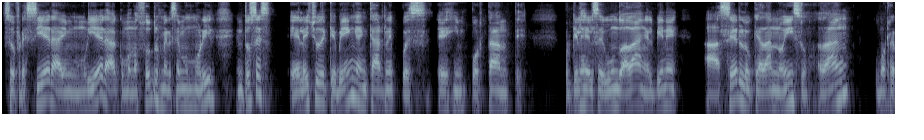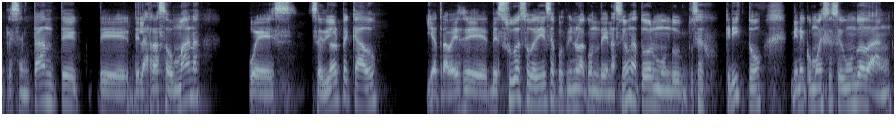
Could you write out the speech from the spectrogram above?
se ofreciera y muriera como nosotros merecemos morir. Entonces, el hecho de que venga en carne, pues es importante, porque Él es el segundo Adán, Él viene a hacer lo que Adán no hizo. Adán, como representante de, de la raza humana, pues se dio al pecado y a través de, de, su desobediencia pues vino la condenación a todo el mundo. Entonces Cristo viene como ese segundo Adán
